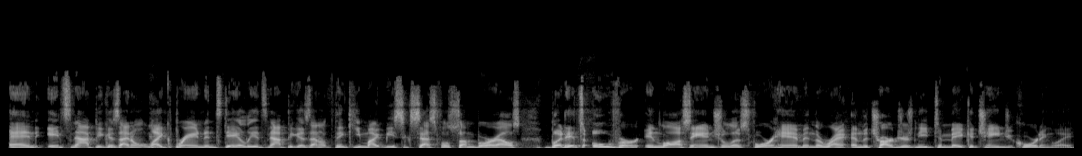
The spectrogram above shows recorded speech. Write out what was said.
And it's not because I don't like Brandon Staley. It's not because I don't think he might be successful somewhere else, but it's over in Los Angeles for him and the and the Chargers need to make a change accordingly.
